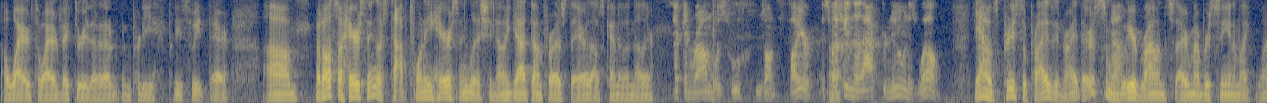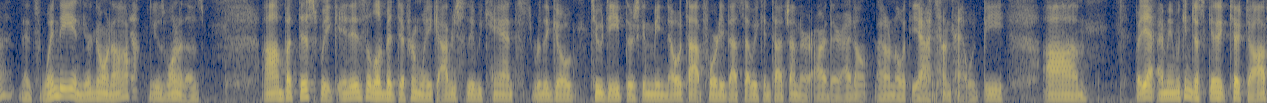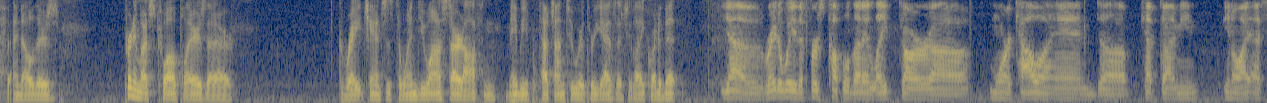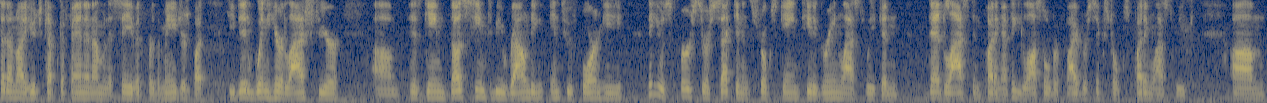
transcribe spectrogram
a wire to wire victory. That, that would have been pretty, pretty sweet there. Um, but also Harris English, top 20 Harris English, you know, he got done for us there. That was kind of another. Second round was, ooh, he was on fire, especially uh, in the afternoon as well. Yeah, it was pretty surprising, right? There were some yeah. weird rounds I remember seeing. I'm like, what? It's windy and you're going off? Yeah. He was one of those. Um, but this week, it is a little bit different week. Obviously, we can't really go too deep. There's going to be no top 40 bets that we can touch on, or are there? I don't, I don't know what the odds on that would be. Um, but yeah, I mean, we can just get it kicked off. I know there's pretty much 12 players that are great chances to win. Do you want to start off and maybe touch on two or three guys that you like quite a bit? Yeah, right away, the first couple that I like are uh, Morikawa and uh, Koepka. I mean, you know, I, I, said I'm not a huge Koepka fan and I'm going to save it for the majors, but he did win here last year. Um, his game does seem to be rounding into form. He, I think he was first or second in strokes gained tee to green last week and dead last in putting. I think he lost over five or six strokes putting last week. Um,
